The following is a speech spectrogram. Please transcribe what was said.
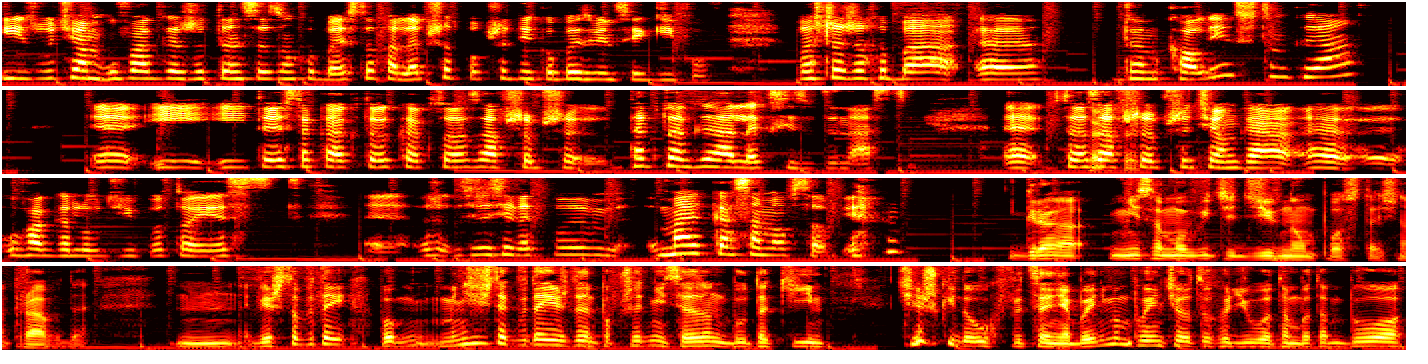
i zwróciłam uwagę, że ten sezon chyba jest trochę lepszy od poprzedniego, jest więcej gifów. Zwłaszcza, że chyba e, John Collins w tym gra i, i to jest taka aktorka, która zawsze, przy, ta, która gra Alexis w Dynastii, e, która tak, zawsze tak. przyciąga e, e, uwagę ludzi, bo to jest, że się tak powiem, marka sama w sobie. gra niesamowicie dziwną postać, naprawdę. Mm, wiesz co, wydaje, bo mnie się tak wydaje, że ten poprzedni sezon był taki ciężki do uchwycenia, bo ja nie mam pojęcia o co chodziło tam, bo tam było,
